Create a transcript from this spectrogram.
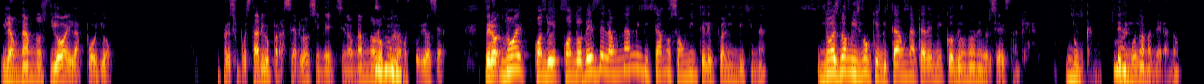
y la UNAM nos dio el apoyo presupuestario para hacerlo, sin, sin la UNAM no lo hubiéramos podido hacer. Pero no, cuando, cuando desde la UNAM invitamos a un intelectual indígena, no es lo mismo que invitar a un académico de una universidad extranjera. Nunca, de ninguna manera, ¿no?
